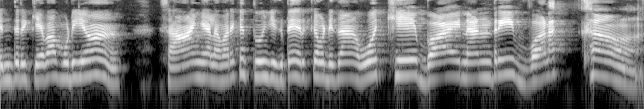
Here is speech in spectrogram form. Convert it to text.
எந்திரிக்கவா முடியும்? சாயங்காலம் வரைக்கும் தூங்கிக்கிட்டே இருக்க வேண்டியதான் ஓகே பாய் நன்றி வணக்கம்.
